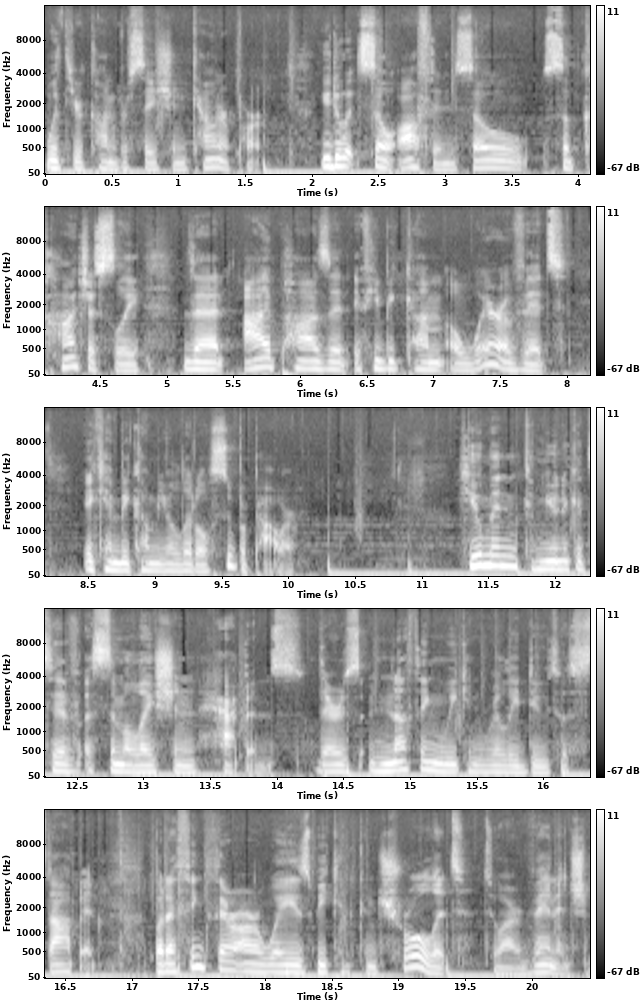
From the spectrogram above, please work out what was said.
with your conversation counterpart. You do it so often, so subconsciously, that I posit if you become aware of it, it can become your little superpower. Human communicative assimilation happens. There's nothing we can really do to stop it, but I think there are ways we can control it to our advantage,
